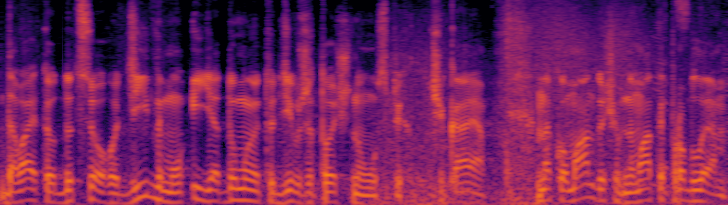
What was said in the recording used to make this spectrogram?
давайте от до цього дійдемо, і я думаю, тоді вже точно успіх чекає на команду, щоб не мати проблем.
